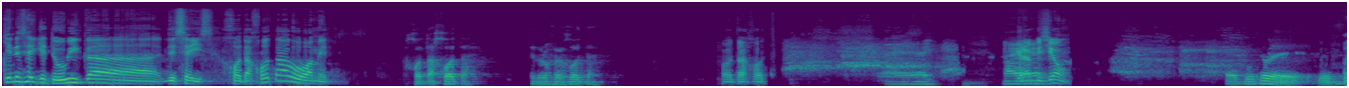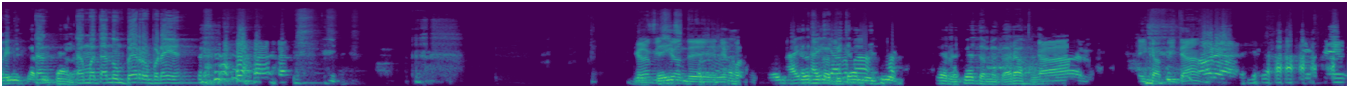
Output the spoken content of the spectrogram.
quién es el que te ubica de 6? ¿JJ o Ahmed? JJ, el profe J. JJ. Ay, ay. Ay, Gran ay. visión. De, de Oye, están, matando un perro por ahí. ¿eh? Gran De seis visión de, de J. Ahí- Eres el ahí capitán arma- respétame, carajo. Claro, el capitán. Ahora, este,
